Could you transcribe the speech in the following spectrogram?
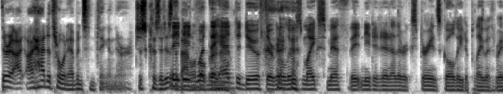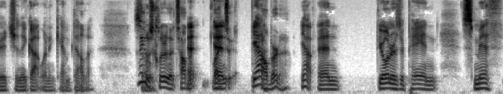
there I, I, had to throw an Edmonton thing in there just because it is they the battle did of what Alberta. they had to do if they were going to lose Mike Smith. They needed another experienced goalie to play with Rittich, and they got one in Cam Talbot. I think it was clear that Talbot and, liked and, yeah, Alberta. Yeah, and the owners are paying Smith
